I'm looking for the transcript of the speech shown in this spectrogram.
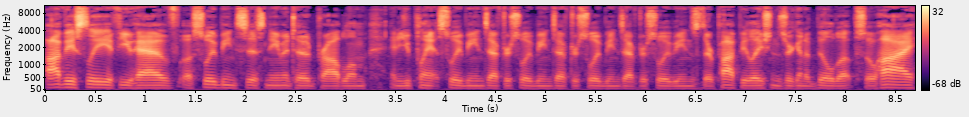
Obviously, if you have a soybean cyst nematode problem and you plant soybeans after soybeans after soybeans after soybeans, their populations are going to build up so high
